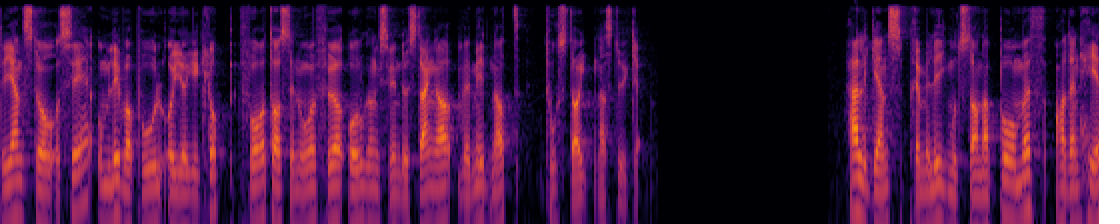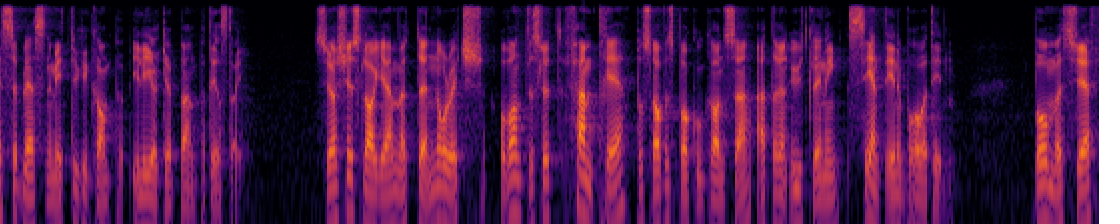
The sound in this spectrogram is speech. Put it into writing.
Det gjenstår å se om Liverpool og Jørgen Klopp foretar seg noe før overgangsvinduet stenger ved midnatt torsdag neste uke. Helgens Premier League-motstander Bournemouth hadde en heseblesende midtukekamp i ligacupen på tirsdag. Sørkystlaget møtte Norwich og vant til slutt 5-3 på straffesparkkonkurranse etter en utligning sent inne på overtiden. Bournemouth-sjef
